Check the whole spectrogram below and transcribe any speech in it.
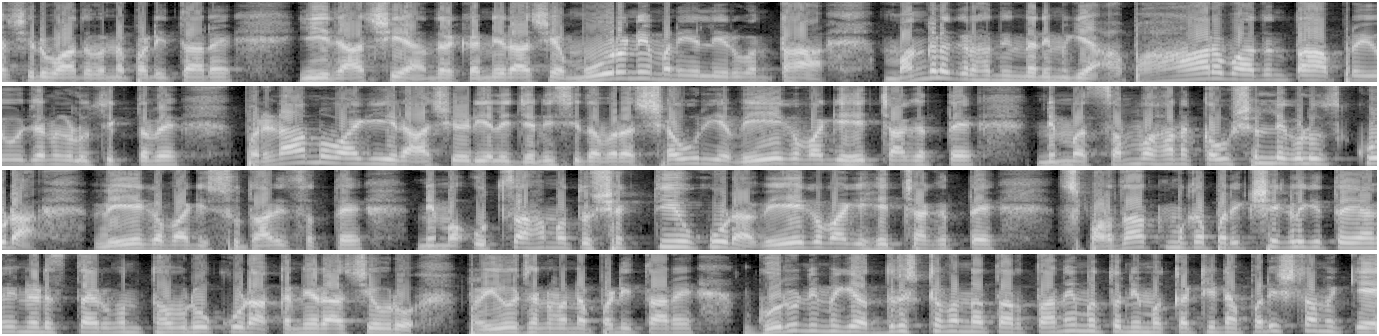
ಆಶೀರ್ವಾದವನ್ನು ಪಡೀತಾರೆ. ಈ ರಾಶಿಯ ಅಂದರೆ ಕನ್ಯರಾಶಿಯ ಮೂರನೇ ಮನೆಯಲ್ಲಿರುವಂತಹ ಮಂಗಳ ಗ್ರಹದಿಂದ ನಿಮಗೆ ಅಪಾರವಾದಂತಹ ಪ್ರಯೋಜನಗಳು ಸಿಗ್ತವೆ. ಪರಿಣಾಮವಾಗಿ ಈ ರಾಶಿಯಡಿಯಲ್ಲಿ ಜನಿಸಿದವರ ಶೌರ್ಯ ವೇಗವಾಗಿ ಹೆಚ್ಚಾಗುತ್ತೆ. ನಿಮ್ಮ ಸಂವಹನ ಕೌಶಲ್ಯಗಳು ಕೂಡ ವೇಗವಾಗಿ ಸುಧಾರಿಸುತ್ತೆ. ನಿಮ್ಮ ಉತ್ಸಾಹ ಮತ್ತು ಶಕ್ತಿಯೂ ಕೂಡ ವೇಗವಾಗಿ ಹೆಚ್ಚಾಗುತ್ತೆ. ಸ್ಪರ್ಧಾತ್ಮಕ ಪರೀಕ್ಷೆಗಳಿಗೆ ತಯಾರಿ ನಡೆಸ್ತಾ ಇರುವಂಥವರು ಕೂಡ ಕನ್ಯಾ ರಾಶಿಯವರು ಪ್ರಯೋಜನವನ್ನು ಪಡೀತಾರೆ. ಗುರು ನಿಮಗೆ ಅದೃಷ್ಟವನ್ನು ತರ್ತಾನೆ ಮತ್ತು ನಿಮ್ಮ ಕಠಿಣ ಪರಿಶ್ರಮಕ್ಕೆ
